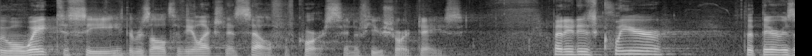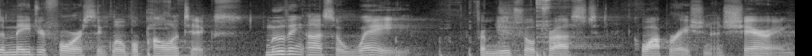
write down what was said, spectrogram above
We will wait to see the results of the election itself, of course, in a few short days. But it is clear that there is a major force in global politics moving us away from mutual trust, cooperation, and sharing,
